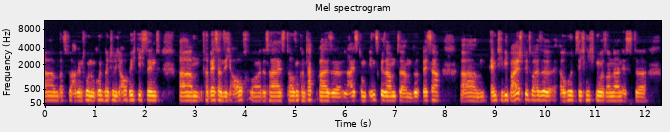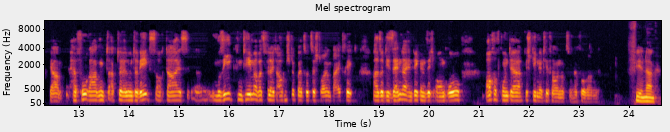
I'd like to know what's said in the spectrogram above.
was für Agenturen und Kunden natürlich auch wichtig sind, ähm, verbessern sich auch. Äh, das heißt, 1000 Kontaktpreise, Leistung insgesamt ähm, wird besser. MTV beispielsweise erholt sich nicht nur, sondern ist äh, ja hervorragend aktuell unterwegs. Auch da ist äh, Musik ein Thema, was vielleicht auch ein Stück weit zur Zerstreuung beiträgt. Also die Sender entwickeln sich en gros, auch aufgrund der gestiegenen TV-Nutzung hervorragend. Vielen Dank.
